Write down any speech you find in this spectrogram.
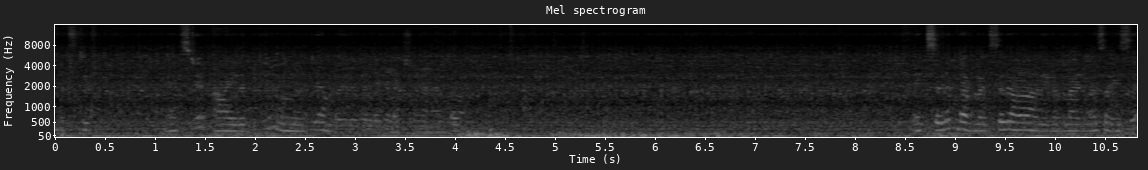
നെക്സ്റ്റ് നെക്സ്റ്റ് ആയിരത്തി മുന്നൂറ്റി അമ്പത് രൂപയുടെ കളക്ഷനാണ് കേട്ടോ എക്സലും ഡബിൾ എക്സലും ആണ് അവൈലബിൾ ആയിട്ടുള്ള സൈസ്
